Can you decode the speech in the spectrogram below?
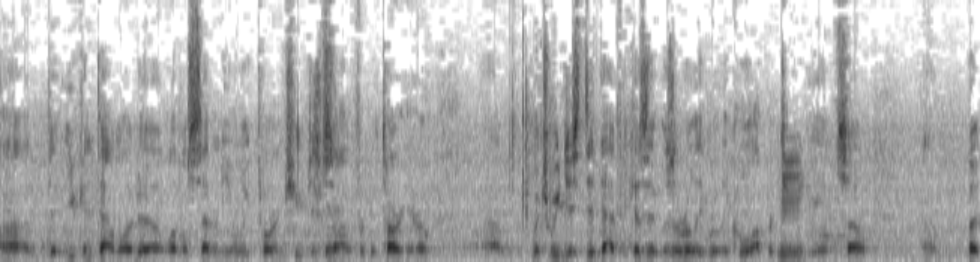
uh, that you can download a level 70 Elite Tour and Chief song for Guitar Hero, um, which we just did that because it was a really really cool opportunity, and so. Um, but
